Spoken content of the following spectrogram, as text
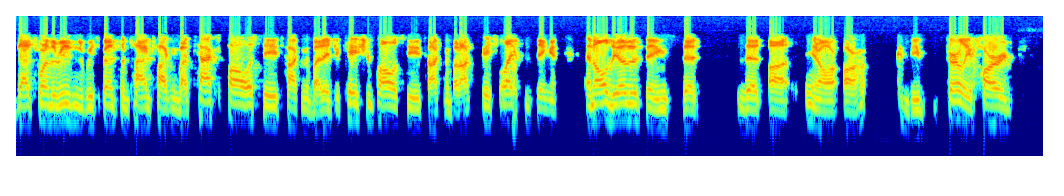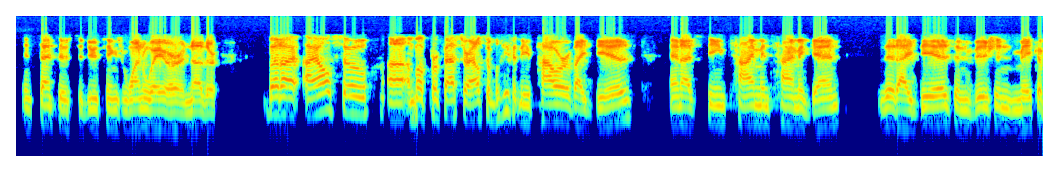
that's one of the reasons we spend some time talking about tax policy, talking about education policy, talking about occupational licensing, and, and all the other things that that uh, you know are, can be fairly hard incentives to do things one way or another. But I, I also uh, I'm a professor. I also believe in the power of ideas, and I've seen time and time again that ideas and vision make a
